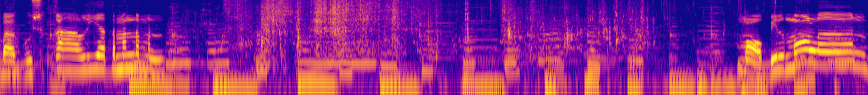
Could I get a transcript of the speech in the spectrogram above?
Bagus sekali ya teman-teman. Mobil molen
